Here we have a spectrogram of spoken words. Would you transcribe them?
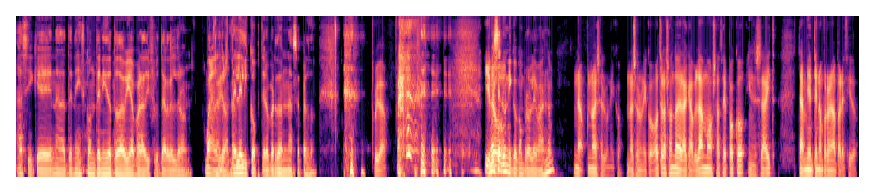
Así que nada, tenéis contenido todavía para disfrutar del dron. Bueno, del dron, del helicóptero, perdón, NASA, perdón. Cuidado. y no es el único con problemas, ¿no? No, no es el único, no es el único. Otra sonda de la que hablamos hace poco, InSight, también tiene un problema parecido.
